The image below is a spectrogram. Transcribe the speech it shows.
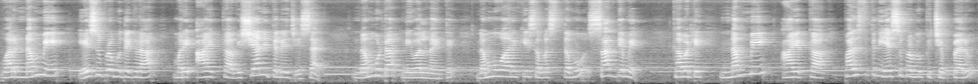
వారు నమ్మి యేసుప్రభు దగ్గర మరి ఆ యొక్క విషయాన్ని తెలియజేశారు. నమ్ముట నీ వలనైతే నమ్మువానికి సమస్తము సాధ్యమే. కాబట్టి నమ్మి ఆ యొక్క పరిస్థితిని యేసు ప్రభుకి చెప్పారు.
